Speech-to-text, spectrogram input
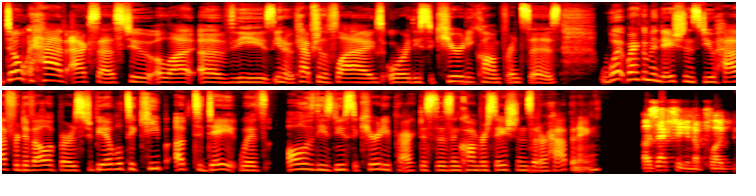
don't have access to a lot of these, you know, capture the flags or these security conferences, what recommendations do you have for developers to be able to keep up to date with all of these new security practices and conversations that are happening? I was actually going to plug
